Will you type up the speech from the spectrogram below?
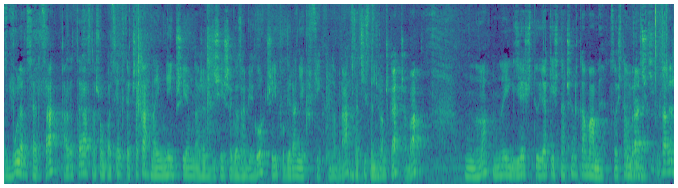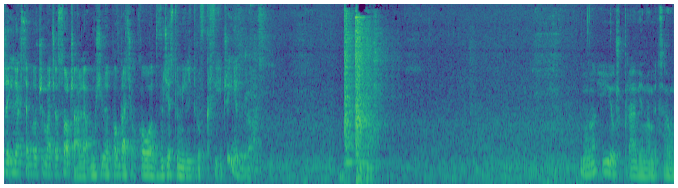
Z bólem serca, ale teraz naszą pacjentkę czeka najmniej przyjemna rzecz dzisiejszego zabiegu, czyli pobieranie krwi. Dobra, zacisnąć rączkę trzeba. No, no i gdzieś tu jakieś naczynka mamy, coś tam brać. Zależy ile chcemy otrzymać osocza, ale musimy pobrać około 20 ml krwi, czyli niedużo. No i już prawie mamy całą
